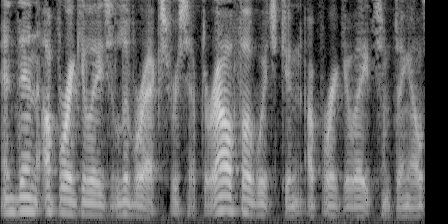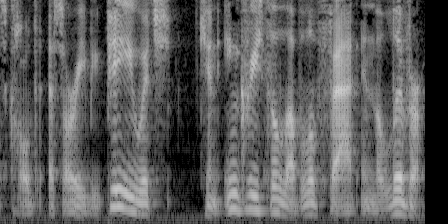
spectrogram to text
and then upregulates liver X receptor alpha, which can upregulate something else called SREBP, which can increase the level of fat in the liver.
